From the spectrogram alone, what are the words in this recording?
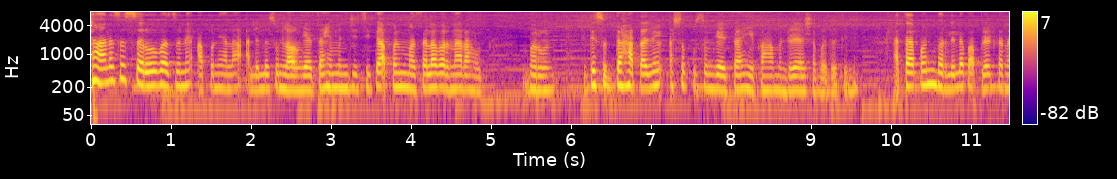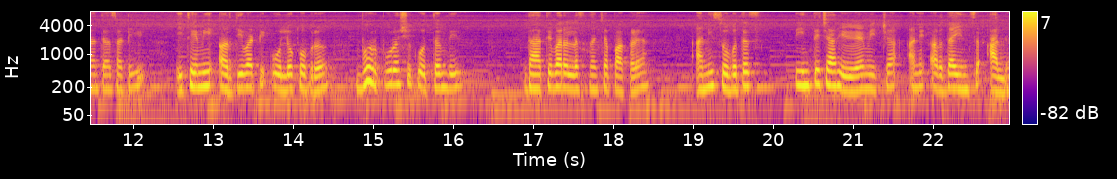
छान असं सर्व बाजूने आपण याला आलं लसूण लावून घ्यायचं आहे. म्हणजे जिथे आपण मसाला भरणार आहोत भरून तिथे सुद्धा हाताने असं पुसून घ्यायचं आहे. पहा मंडळी अशा पद्धतीने. आता आपण भरलेलं पापलेट करणार त्यासाठी इथे मी अर्धी वाटी ओलं खोबरं भरपूर अशी कोथिंबीर दहा ते बारा लसणाच्या पाकळ्या आणि सोबतच तीन ते चार हिरव्या मिरच्या आणि अर्धा इंच आलं.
